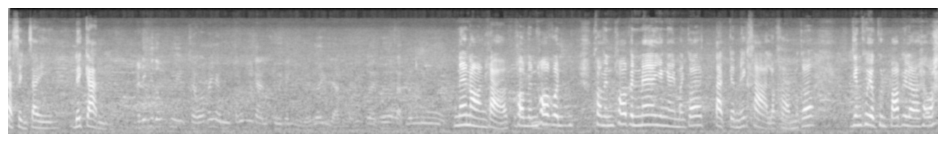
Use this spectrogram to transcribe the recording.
ตัดสินใจด้วยกัน อันนี้คือต้องคุยแต่ว่าก็ยังต้องมีการคุยกันอยู่เรื่อยๆอยู่แล้วถูกไหมพี่เป้ยเพื่อแบบเรื่องลูกแน่นอนค่ะความเป็นพ่อคนความเป็นพ่อเป็นแม่ยังไง มันก็ตัดกันไม่ขาดหรอกค่ะ มันก็ยังคุยกับคุณป๊อปอยู่แล้วค่ะว่า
